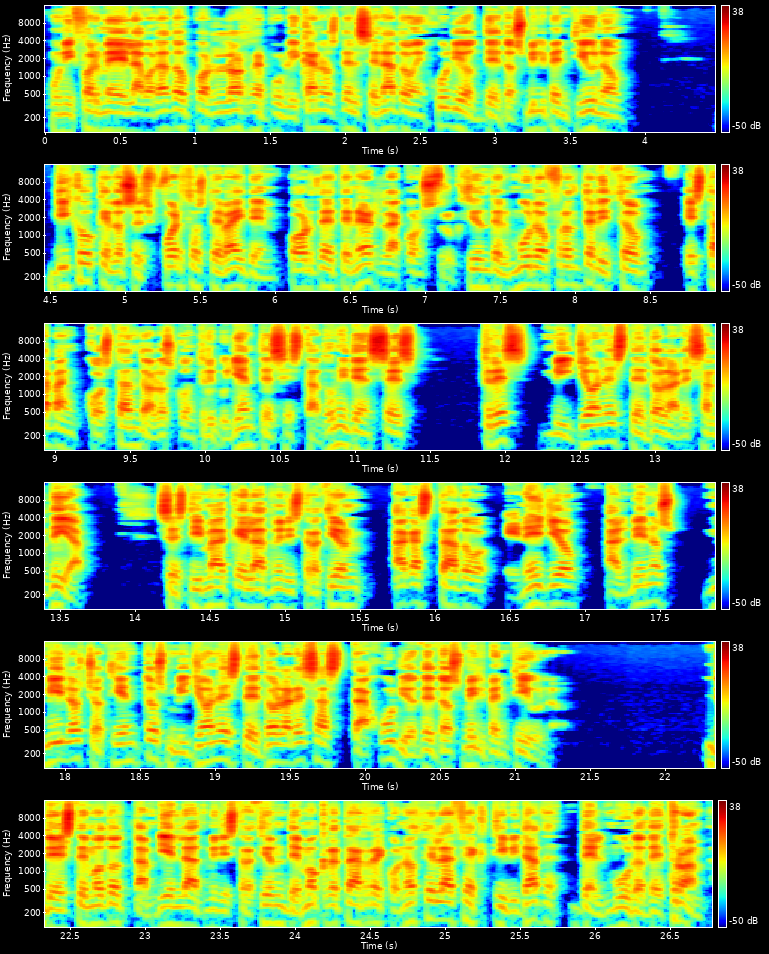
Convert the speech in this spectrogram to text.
Un informe elaborado por los republicanos del Senado en julio de 2021 dijo que los esfuerzos de Biden por detener la construcción del muro fronterizo estaban costando a los contribuyentes estadounidenses 3 millones de dólares al día. Se estima que la Administración ha gastado en ello al menos 1.800 millones de dólares hasta julio de 2021. De este modo, también la administración demócrata reconoce la efectividad del muro de Trump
